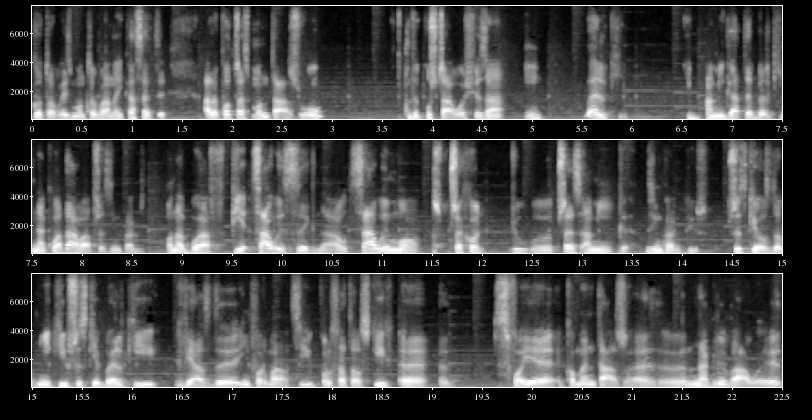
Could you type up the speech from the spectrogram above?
gotowej, zmontowanej kasety, ale podczas montażu wypuszczało się za nimi belki i Amiga te belki nakładała przez Impact. Ona była w cały sygnał, cały montaż przechodził y, przez Amigę z Impact Vision. Wszystkie ozdobniki, wszystkie belki, gwiazdy informacji polsatowskich e, swoje komentarze e, nagrywały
